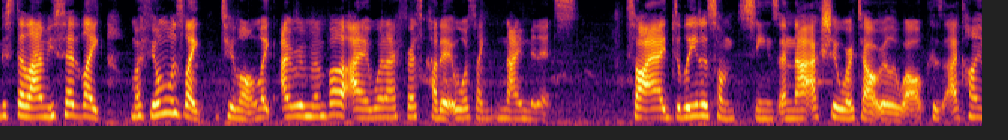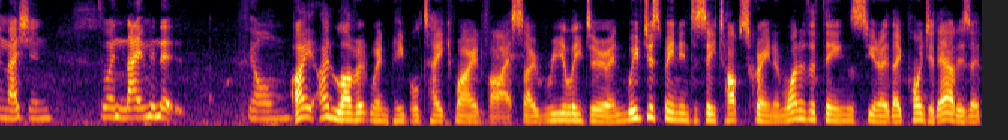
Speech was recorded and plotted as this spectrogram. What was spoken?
Mr. Lamb, you said like my film was like too long. Like I remember I when I first cut it, it was like nine minutes. So I deleted some scenes, and that actually worked out really well because I can't imagine doing nine minute film. I, I love it when people take my advice. I really do. And we've just been in to see Top Screen, and one of the things, you know, they pointed out is that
